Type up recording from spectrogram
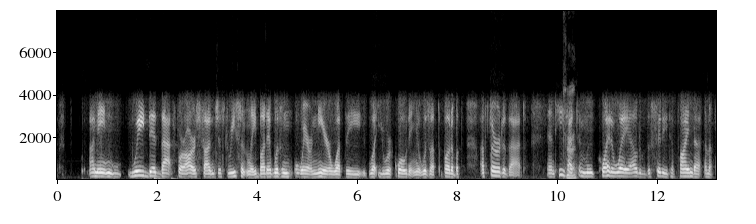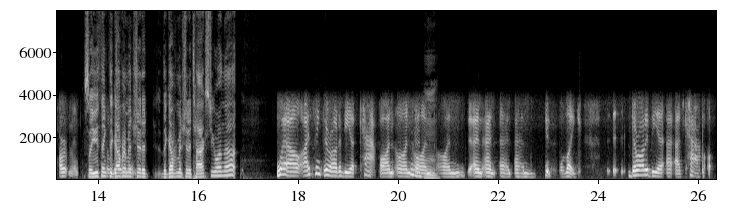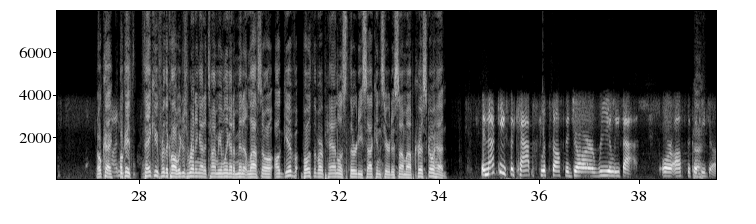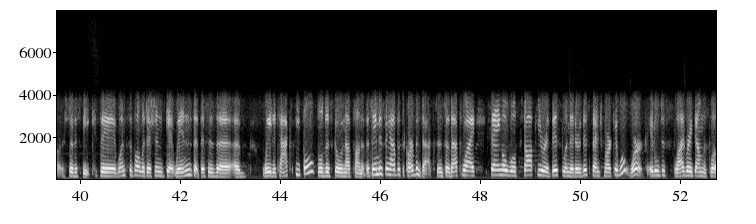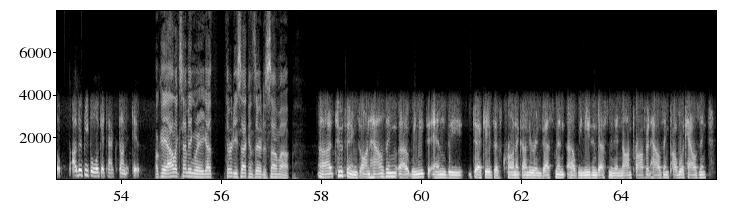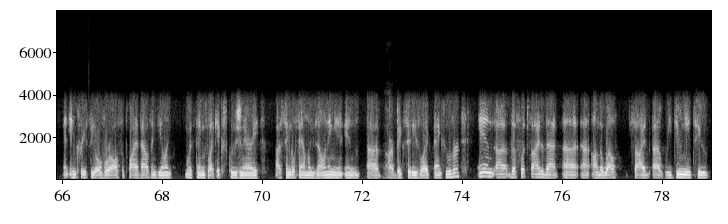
I mean, we did that for our son just recently, but it was nowhere near what the what you were quoting. It was about a, a third of that, and he had to move quite a way out of the city to find a, an apartment. So you think So the government should have the government should have taxed you on that? Well, I think there ought to be a cap on on hmm. on hmm. on and and and and you know like there ought to be a, a a cap. Okay. Okay. Thank you for the call. We're just running out of time. We only got a minute left, so I'll give both of our panelists 30 seconds here to sum up. Chris, go ahead. In that case, the cap slips off the jar really fast, or off the cookie ah. jar, so to speak. The once the politicians get wind that this is a, a way to tax people, they'll just go nuts on it. The same as they have with the carbon tax. And so that's why saying, oh, we'll stop here at this limit or this benchmark, it won't work. It'll just slide right down the slope. Other people will get taxed on it too. Okay, Alex Hemingway, you got 30 seconds there to sum up. Uh, two things on housing. Uh, we need to end the decades of chronic underinvestment. Uh, we need investment in nonprofit housing, public housing, and increase the overall supply of housing, dealing with things like exclusionary uh, single-family zoning in, in uh, our big cities like Vancouver. And uh, the flip side of that, on the wealth side, we do need to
